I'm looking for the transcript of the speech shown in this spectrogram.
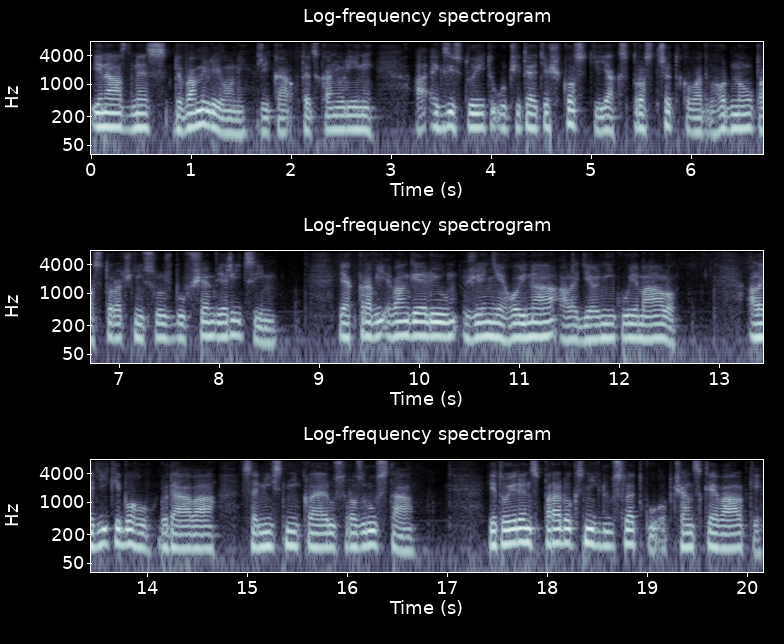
Je nás dnes 2 miliony, říká otec Kaňolíny, a existují tu určité těžkosti, jak zprostředkovat vhodnou pastorační službu všem věřícím. Jak praví evangelium, žen je hojná, ale dělníků je málo. Ale díky Bohu, dodává, se místní klérus rozrůstá. Je to jeden z paradoxních důsledků občanské války.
